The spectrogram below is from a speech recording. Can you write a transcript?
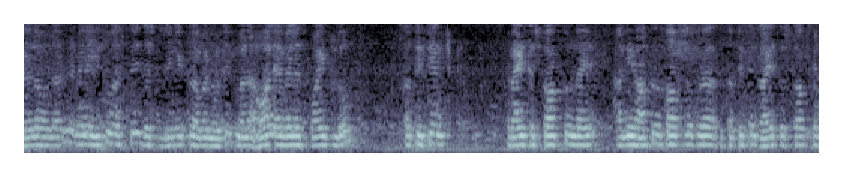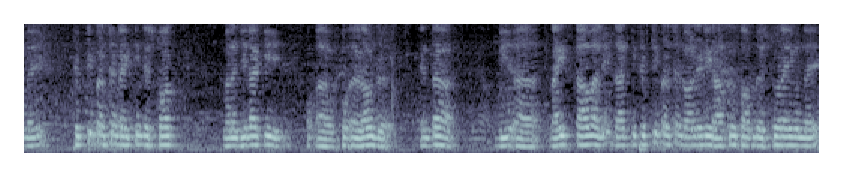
ఏమైనా ఉన్నారు ఏమైనా ఇష్యూ వస్తే just bring it to our notice మన ఆల్ ఎంఎల్ఎస్ పాయింట్లో సఫిషియంట్ రైస్ స్టాక్స్ ఉన్నాయి. అన్ని రాష్ట్ర షాప్స్లో కూడా సఫిషియంట్ రైస్ స్టాక్స్ ఉన్నాయి. Fifty percent I think stocks మన జిల్లాకి అరౌండ్ ఎంత రైస్ కావాలి దానికి ఫిఫ్టీ పర్సెంట్ ఆల్రెడీ రాష్ట్ర షాప్లో స్టోర్ అయి ఉన్నాయి.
